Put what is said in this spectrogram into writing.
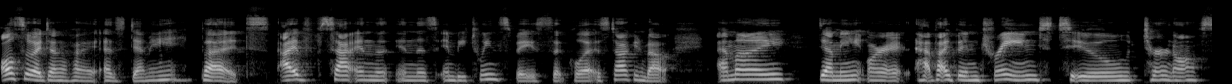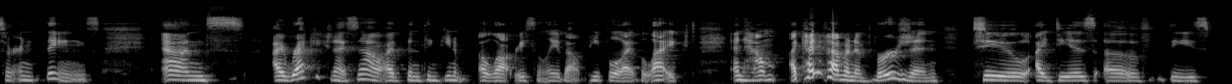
also identify as demi, but I've sat in the in this in between space that Colette is talking about. Am I demi or have I been trained to turn off certain things? And I recognize now I've been thinking a lot recently about people I've liked and how I kind of have an aversion to ideas of these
